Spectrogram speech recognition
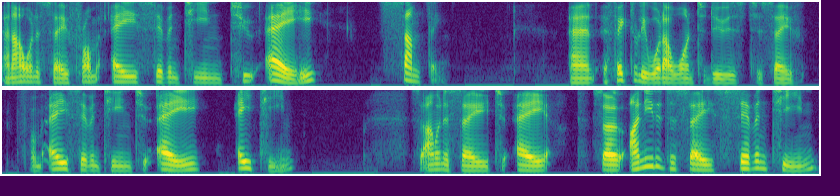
And I want to say from A17 to A something. And effectively what I want to do is to say from A17 to A18. So I'm going to say to A, so I needed to say 17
